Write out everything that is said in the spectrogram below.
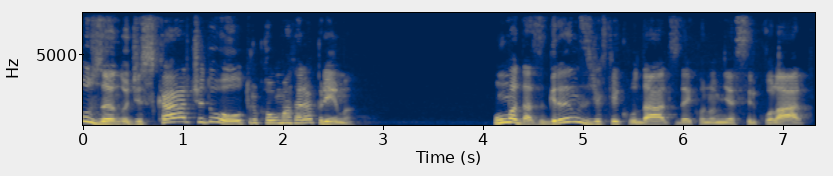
usando o descarte do outro como matéria-prima. Uma das grandes dificuldades da economia circular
